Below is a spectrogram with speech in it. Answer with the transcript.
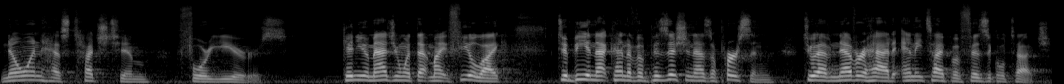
No one has touched him for years. Can you imagine what that might feel like to be in that kind of a position as a person, to have never had any type of physical touch?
